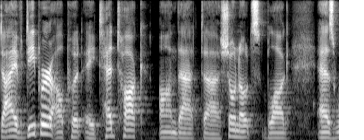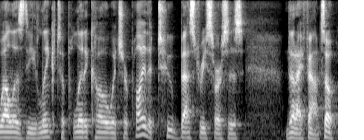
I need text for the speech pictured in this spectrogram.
dive deeper, I'll put a TED talk on that uh, show notes blog, as well as the link to Politico, which are probably the two best resources that I found. So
